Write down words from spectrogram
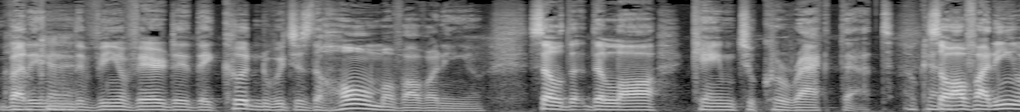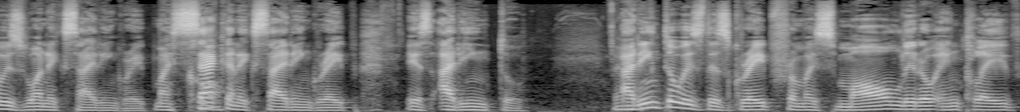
But Okay. in the Vinho Verde, they couldn't, which is the home of Alvarinho. So the, the law came to correct that. Okay. So Alvarinho is one exciting grape. My second exciting grape is Arinto. Arinto is this grape from a small little enclave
